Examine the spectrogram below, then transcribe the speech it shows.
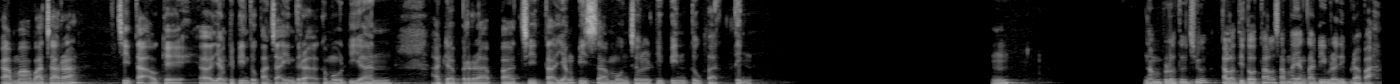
Kama wacara cita, oke. Okay. Uh, yang di pintu panca indera. Kemudian ada berapa cita yang bisa muncul di pintu batin? Hmm? 67. Kalau di total sama yang tadi berarti berapa?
